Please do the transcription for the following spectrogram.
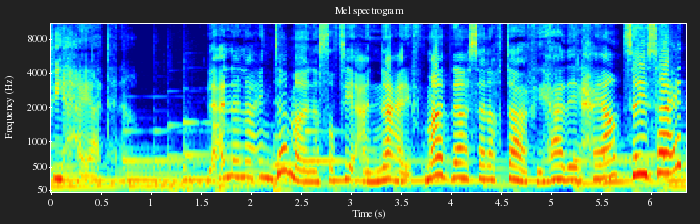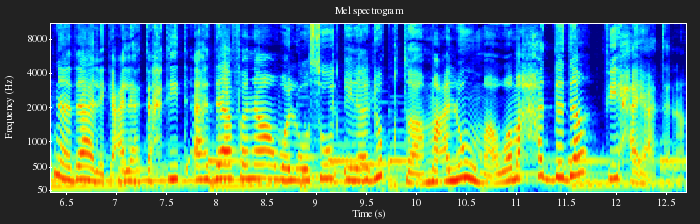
في حياتنا؟ لأننا عندما نستطيع أن نعرف ماذا سنختار في هذه الحياة سيساعدنا ذلك على تحديد أهدافنا والوصول إلى نقطة معلومة ومحددة في حياتنا.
